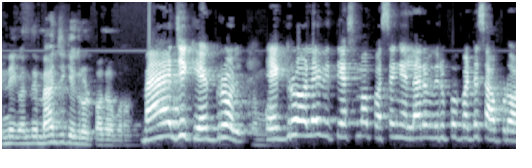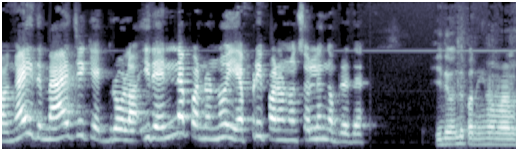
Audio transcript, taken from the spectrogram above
இன்னைக்கு வந்து மேஜிக் எக் ரோல் பார்க்க போறோம் மேஜிக் எக் ரோல். எக் ரோலே வித்தியாசமா பசங்க எல்லாரும் விருப்பப்பட்டு சாப்பிடுவாங்க. இது மேஜிக் எக் ரோலா இது என்ன பண்ணணும்? எப்படி பண்ணணும்? சொல்லுங்க பிரதர் இது வந்து பாத்தீங்கன்னா மேம்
